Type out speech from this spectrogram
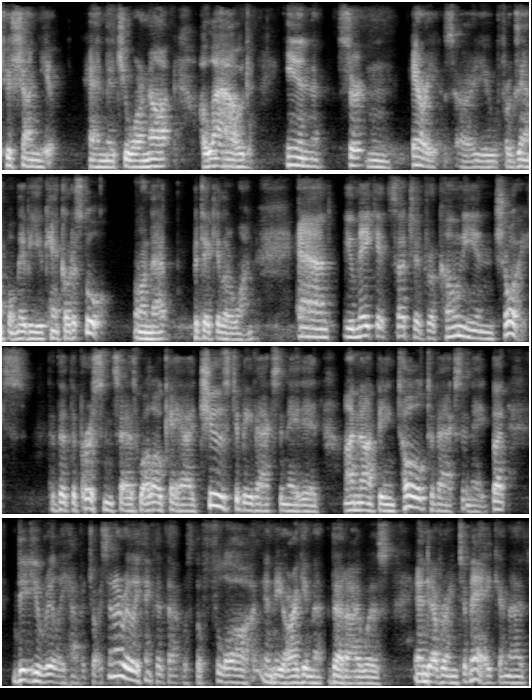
to shun you and that you are not allowed in certain areas. Or you, for example, maybe you can't go to school on that particular one. And you make it such a draconian choice that the person says, well, okay, I choose to be vaccinated. I'm not being told to vaccinate. But did you really have a choice? And I really think that that was the flaw in the argument that I was endeavoring to make, and I've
